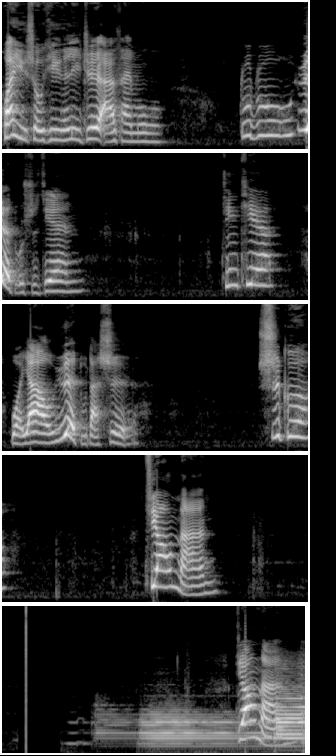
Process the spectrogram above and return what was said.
欢迎收听荔枝 FM，猪猪阅读时间。今天我要阅读的是诗歌《江南》。江南，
